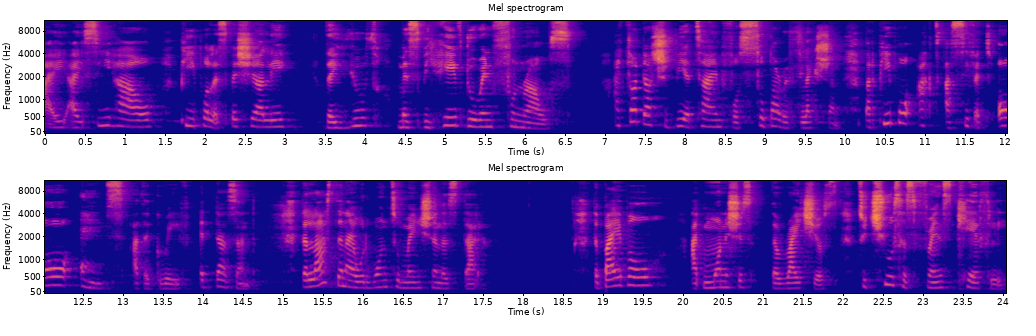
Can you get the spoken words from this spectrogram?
I, I see how people, especially the youth, misbehave during funerals. I thought that should be a time for sober reflection, but people act as if it all ends at the grave. It doesn't. The last thing I would want to mention is that the Bible admonishes the righteous to choose his friends carefully,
